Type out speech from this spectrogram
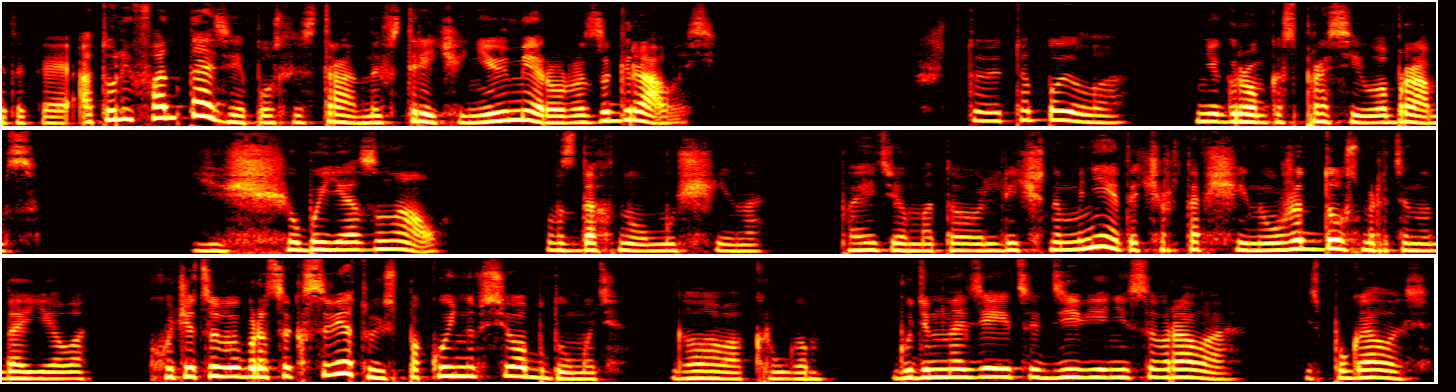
этакое, а то ли фантазия после странной встречи не в меру разыгралась. «Что это было?» — негромко спросила Брамс. «Еще бы я знал», — вздохнул мужчина. «Пойдем, а то лично мне эта чертовщина уже до смерти надоела. Хочется выбраться к свету и спокойно все обдумать. Голова кругом. Будем надеяться, Дивья не соврала. Испугалась?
